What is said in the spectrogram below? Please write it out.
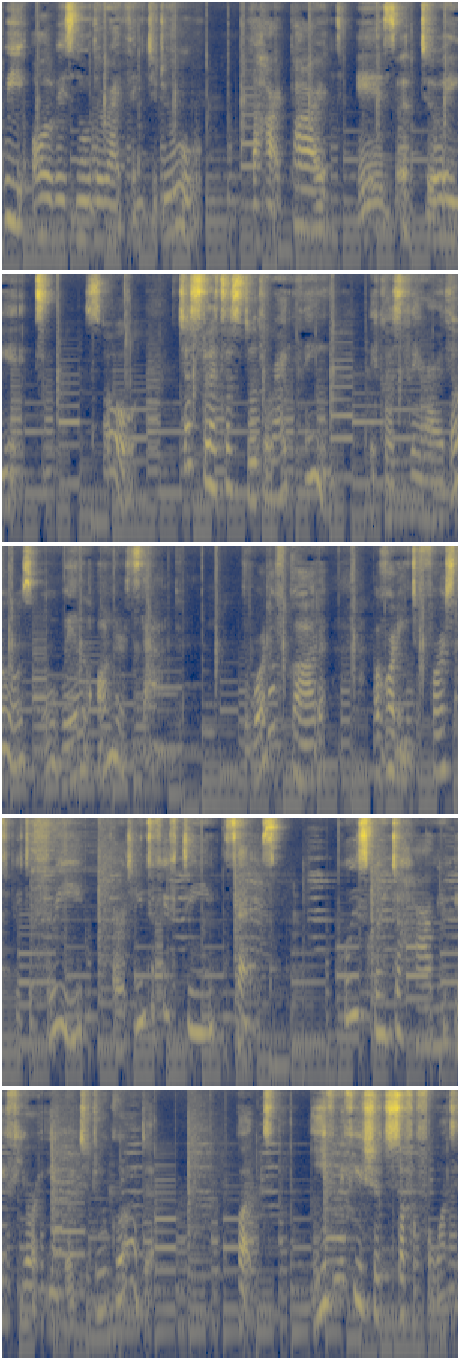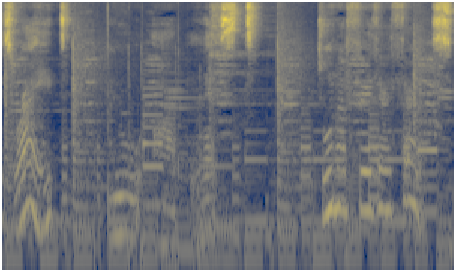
we always know the right thing to do. The hard part is doing it. So, just let us do the right thing because there are those who will understand. The Word of God, according to 1 Peter 3 13 to 15, says, Who is going to harm you if you're eager to do good? But even if you should suffer for what is right, you are blessed. Do not fear their threats.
